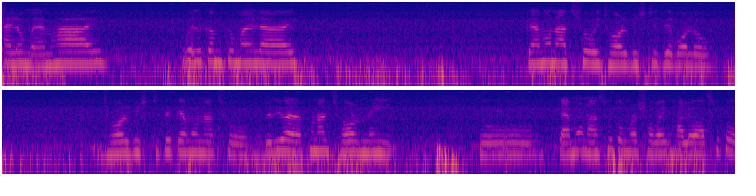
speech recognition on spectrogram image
Hello ma'am hi welcome to my live কেমন আছো ওই ঝড় বৃষ্টিতে বলো? ঝড় বৃষ্টিতে কেমন আছো? যদিও এখন আর ঝড় নেই, তো কেমন আছো তোমরা সবাই? ভালো আছো তো?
